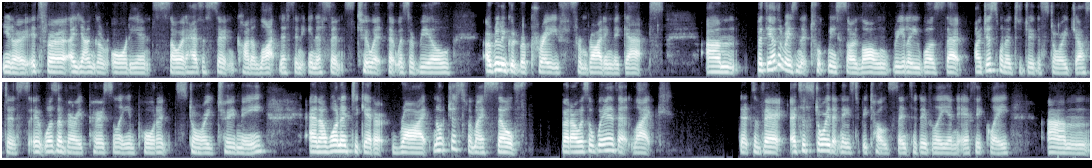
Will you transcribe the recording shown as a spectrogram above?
you know, it's for a younger audience, so it has a certain kind of lightness and innocence to it that was a real, a really good reprieve from writing the gaps. Um, but the other reason it took me so long really was that I just wanted to do the story justice. It was a very personally important story to me, and I wanted to get it right, not just for myself, but I was aware that like that's a very it's a story that needs to be told sensitively and ethically um,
